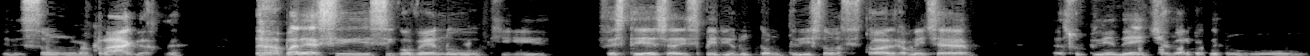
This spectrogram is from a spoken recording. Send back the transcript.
eles são uma praga, né? aparece esse governo que festeja esse período tão triste da nossa história. Realmente é, é surpreendente. Agora, por exemplo, o,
